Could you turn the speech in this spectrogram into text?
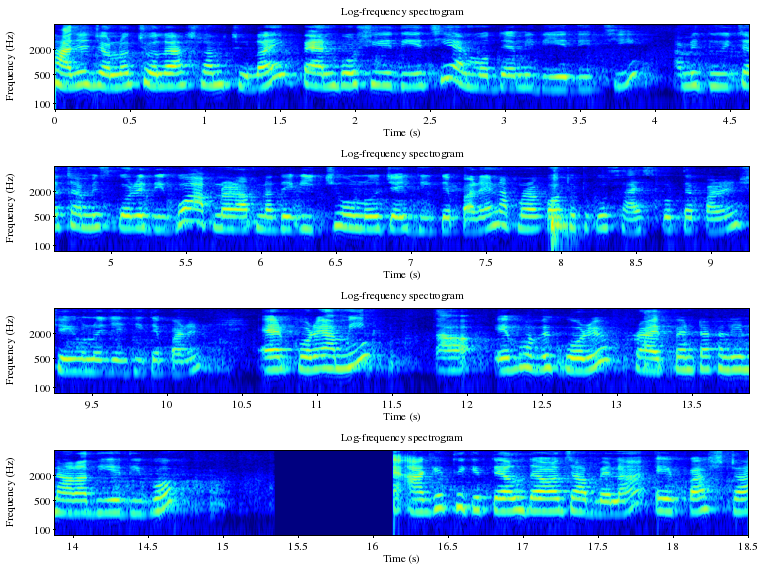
ভাজের জন্য চলে আসলাম চুলায়। প্যান বসিয়ে দিয়েছি, এর মধ্যে আমি দিয়ে দিচ্ছি। আমি দুই চা চামচ করে দিব। আপনারা আপনাদের ইচ্ছে অনুযায়ী দিতে পারেন। আপনারা কতটুকু সাইজ করতে পারেন সেই অনুযায়ী দিতে পারেন। এরপরে আমি তা এভাবে করে ফ্রাই প্যানটা খালি নাড়া দিয়ে দিব। আগে থেকে তেল দেওয়া যাবে না। এই পাশটা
